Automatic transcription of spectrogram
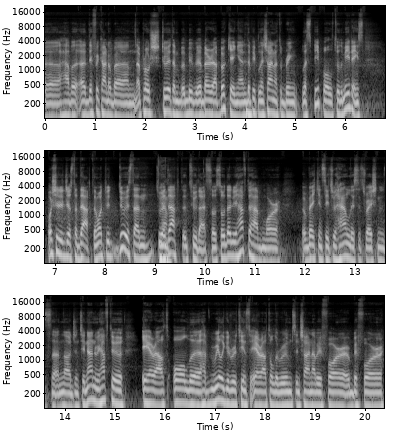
uh, have a, a different kind of um, approach to it and be be better at booking, and the people in China to bring less people to the meetings? or should you just adapt? And what we do is then to Yeah. adapt to that. So so then you have to have more vacancy to handle these situations in Argentina, and we have to air out all the have really good routines to air out all the rooms in China before before.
